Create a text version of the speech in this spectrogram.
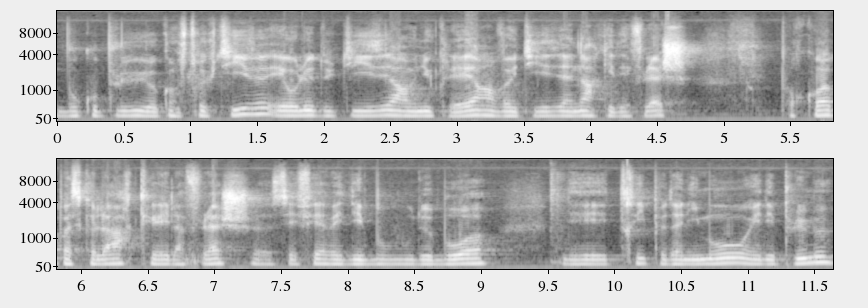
beaucoup plus constructive. Et au lieu d'utiliser l'arme nucléaire, on va utiliser un arc et des flèches. Pourquoi? Parce que l'arc et la flèche, euh, c'est fait avec des bouts de bois, des tripes d'animaux et des plumes.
